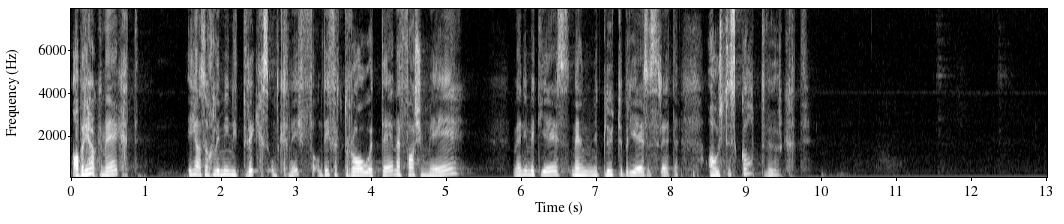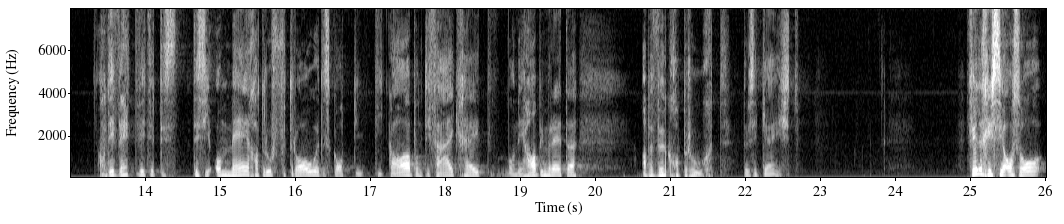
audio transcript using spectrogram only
Aber ich habe gemerkt, ich habe so ein bisschen meine Tricks und Kniffe und ich vertraue denen fast mehr, wenn ich mit, Jesus, wenn ich mit Leuten über Jesus rede, als dass Gott wirkt. Und ich will wieder, dass, dass ich auch mehr darauf vertrauen kann, dass Gott die, die Gabe und die Fähigkeit, die ich habe im Reden, aber wirklich auch braucht durch seinen Geist. Vielleicht ist es ja auch so,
